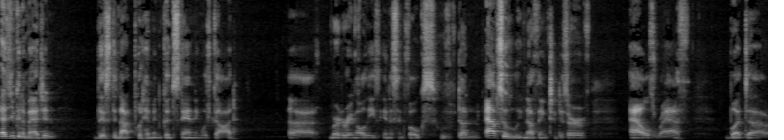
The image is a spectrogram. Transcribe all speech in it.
as you can imagine, this did not put him in good standing with God, uh, murdering all these innocent folks who've done absolutely nothing to deserve Al's wrath. But uh,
